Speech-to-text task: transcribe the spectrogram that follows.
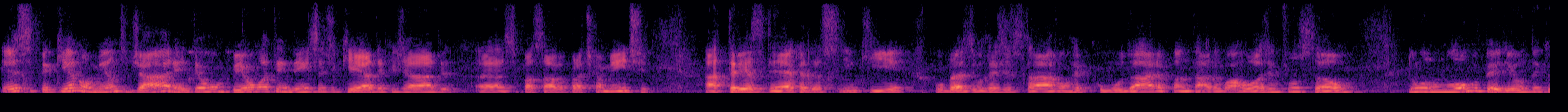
Esse pequeno aumento de área interrompeu uma tendência de queda que já uh, se passava praticamente há três décadas em que o Brasil registrava um recuo da área plantada com arroz em função de um longo período em que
